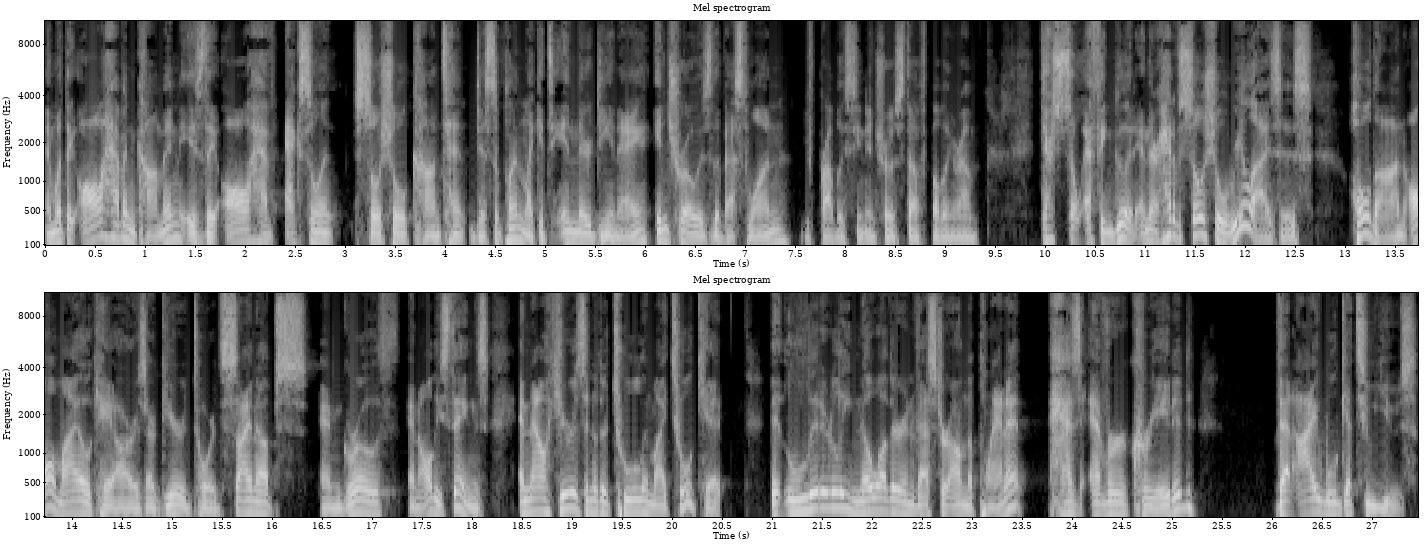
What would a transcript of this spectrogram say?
And what they all have in common is they all have excellent social content discipline. Like it's in their DNA. Intro is the best one. You've probably seen intro stuff bubbling around. They're so effing good. And their head of social realizes, hold on, all my OKRs are geared towards signups and growth and all these things. And now here's another tool in my toolkit that literally no other investor on the planet has ever created that I will get to use.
